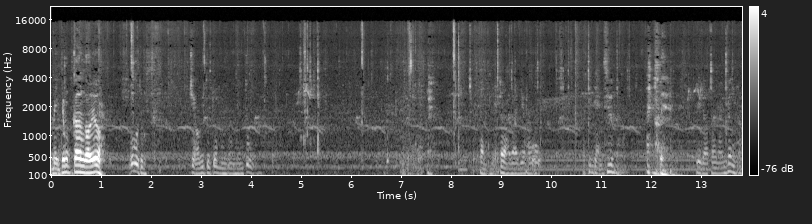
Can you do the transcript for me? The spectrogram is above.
mình trong cơn rồi yêu trèo đi tôi cho mình còn rồi.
